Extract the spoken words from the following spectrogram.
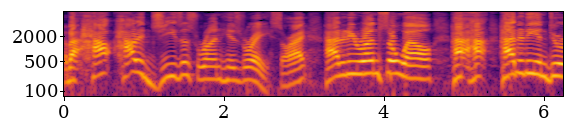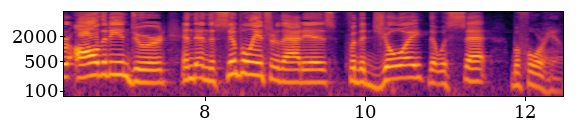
about how, how did Jesus run his race, all right? How did he run so well? How, how, how did he endure all that he endured? And then the simple answer to that is for the joy that was set before him,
